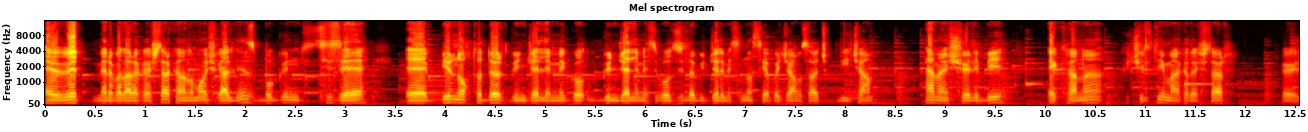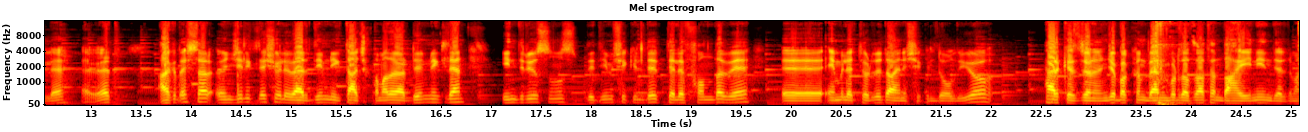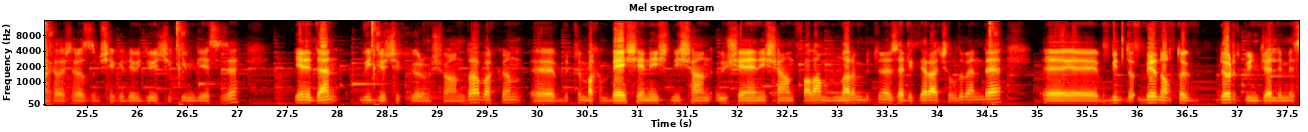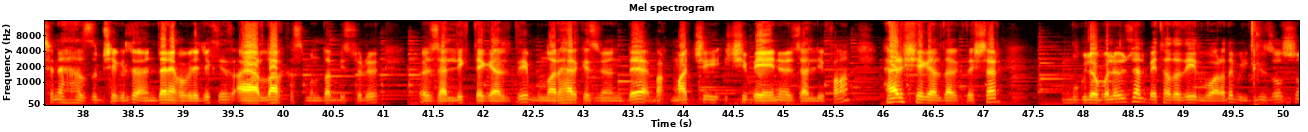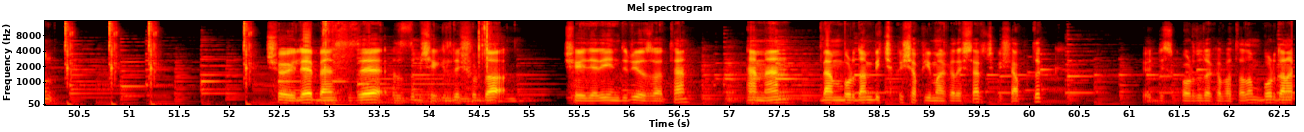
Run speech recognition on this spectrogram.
Evet, merhabalar arkadaşlar. Kanalıma hoş geldiniz. Bugün size e, 1.4 güncelleme go- güncellemesi, Godzilla güncellemesi nasıl yapacağımızı açıklayacağım. Hemen şöyle bir ekranı küçülteyim arkadaşlar. Şöyle, evet. Arkadaşlar öncelikle şöyle verdiğim linkte açıklamada verdiğim linkten indiriyorsunuz. Dediğim şekilde telefonda ve e, emülatörde de aynı şekilde oluyor. Herkesten önce bakın ben burada zaten daha yeni indirdim arkadaşlar. Hızlı bir şekilde videoyu çekeyim diye size. Yeniden video çekiyorum şu anda. Bakın e, bütün bakın BŞN iş- nişan, ÜŞN nişan falan bunların bütün özellikleri açıldı. Ben de e, bir- 1.4 güncellemesini hızlı bir şekilde önden yapabileceksiniz. Ayarlar kısmında bir sürü özellik de geldi. Bunları herkesin önünde bak maçı içi beğeni özelliği falan her şey geldi arkadaşlar. Bu globale özel betada değil bu arada bilginiz olsun. Şöyle ben size hızlı bir şekilde şurada şeyleri indiriyor zaten. Hemen ben buradan bir çıkış yapayım arkadaşlar. Çıkış yaptık. Discord'u da kapatalım. Buradan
